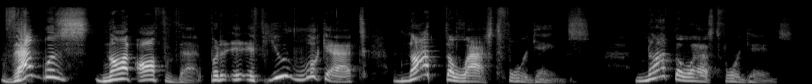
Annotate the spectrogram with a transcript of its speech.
that was not off of that. But if you look at not the last four games, not the last four games.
